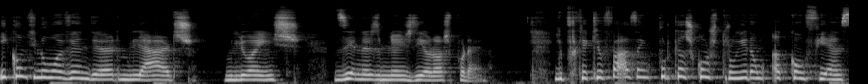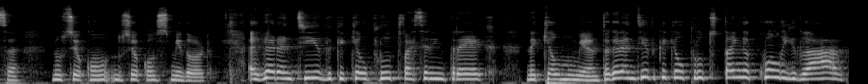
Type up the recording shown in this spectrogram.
e continuam a vender milhares, milhões, dezenas de milhões de euros por ano. E porquê que o fazem? Porque eles construíram a confiança no seu, no seu consumidor, a garantia de que aquele produto vai ser entregue naquele momento, a garantia de que aquele produto tem a qualidade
